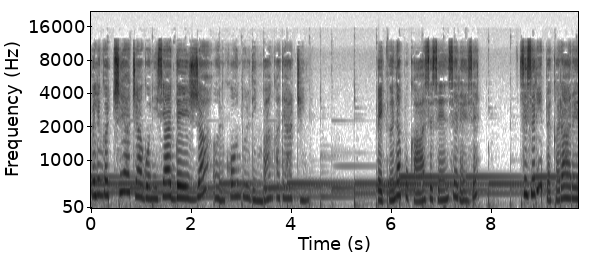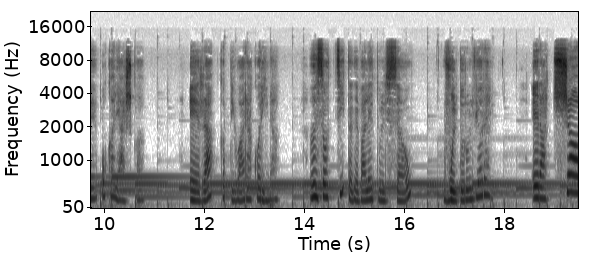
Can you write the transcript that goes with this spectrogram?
pe lângă ceea ce agonisea deja în contul din banca de argint. Pe când apuca să se însereze, se zări pe cărare o caleașcă. Era căprioara Corina, însoțită de valetul său, vulturul Viorel. Era cea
